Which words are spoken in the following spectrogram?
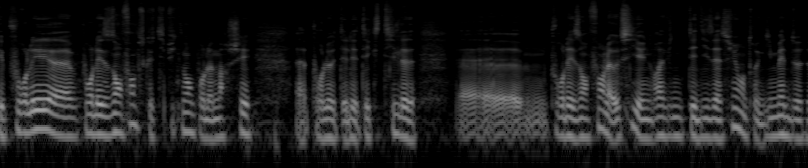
Et pour les, euh, pour les enfants, parce que typiquement pour le marché, euh, pour le télétextile, euh, pour les enfants, là aussi, il y a une vraie vintédisation, entre guillemets, de,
